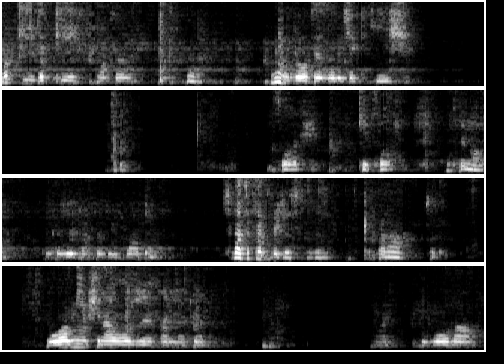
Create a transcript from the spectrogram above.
Oki, doki, no to... No. Nie by było też zrobić jakiś... Coś. Takie coś. No Tutaj mam. Tylko żeby pan powiedział dwa tam. Trzeba co chwilę powiedzieć. Tylko na przed ogniem się nałoży, a nie tu. Woda.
